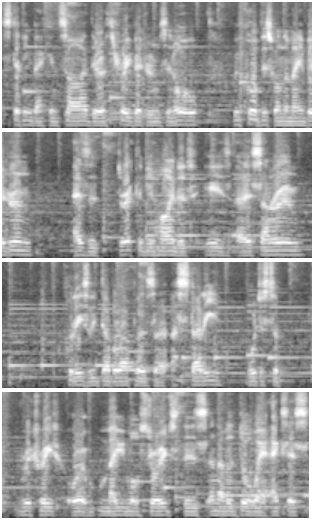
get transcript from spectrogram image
Stepping back inside, there are three bedrooms in all. We've called this one the main bedroom, as it directly behind it is a sunroom. Could easily double up as a, a study or just a retreat or maybe more storage. There's another doorway access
